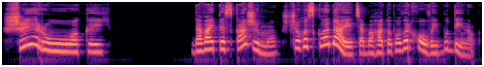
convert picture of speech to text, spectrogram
широкий. Давайте скажемо, з чого складається багатоповерховий будинок.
